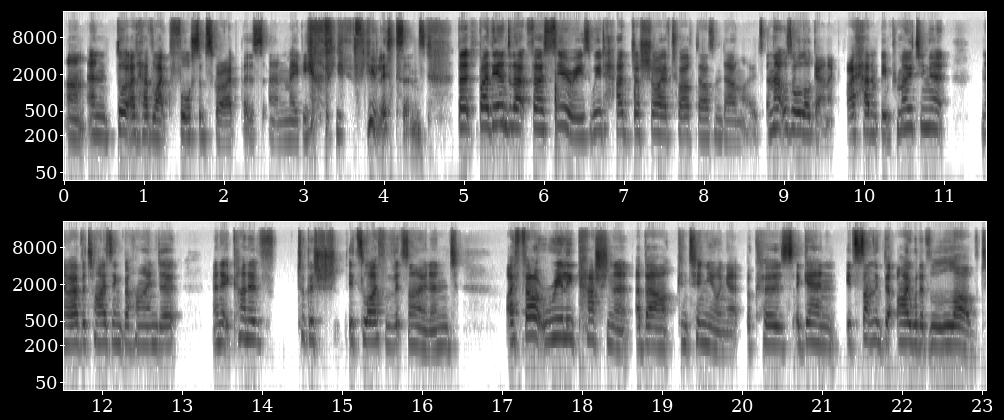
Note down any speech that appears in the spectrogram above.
um, and thought I'd have like four subscribers and maybe a few, few, listens. But by the end of that first series, we'd had just shy of 12,000 downloads, and that was all organic. I hadn't been promoting it, no advertising behind it, and it kind of took sh- its life of its own. And I felt really passionate about continuing it because, again, it's something that I would have loved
